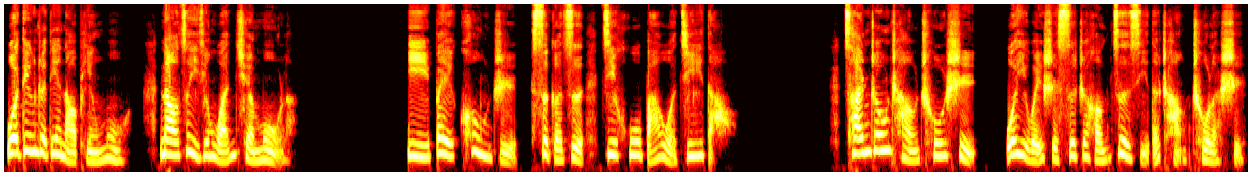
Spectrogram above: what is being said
我盯着电脑屏幕，脑子已经完全木了。已被控制四个字几乎把我击倒。蚕种厂出事，我以为是司之恒自己的厂出了事，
